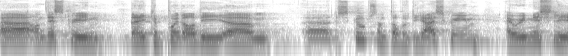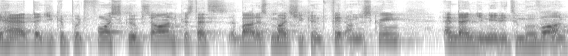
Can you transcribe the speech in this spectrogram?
Uh, on this screen, they could put all the, um, uh, the scoops on top of the ice cream, and we initially had that you could put four scoops on, because that's about as much you can fit on the screen, and then you needed to move on.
